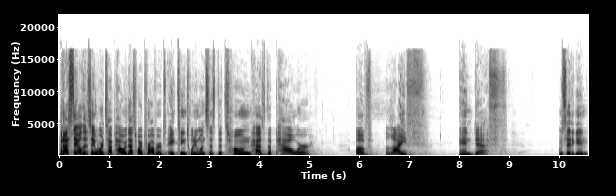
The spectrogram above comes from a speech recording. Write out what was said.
but I say all that to say words have power. That's why Proverbs 18 21 says, The tongue has the power of life and death. I'm going to say it again.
